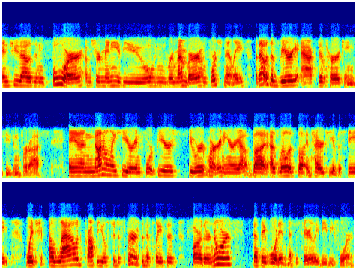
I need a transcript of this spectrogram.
in 2004, I'm sure many of you remember, unfortunately, that that was a very active hurricane season for us. And not only here in Fort Pierce, Stuart, Martin area, but as well as the entirety of the state, which allowed propagules to disperse into places farther north that they wouldn't necessarily be before.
